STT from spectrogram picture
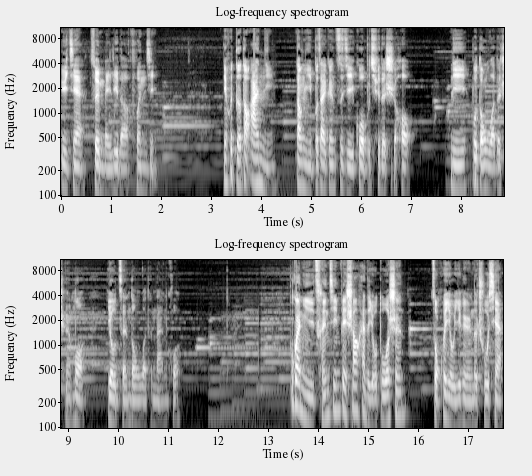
遇见最美丽的风景。你会得到安宁。当你不再跟自己过不去的时候，你不懂我的沉默。又怎懂我的难过？不管你曾经被伤害的有多深，总会有一个人的出现，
